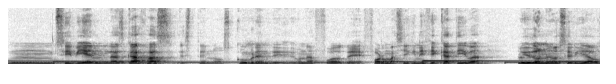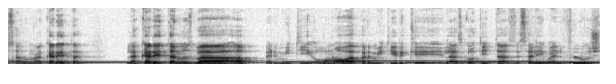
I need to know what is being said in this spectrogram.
Mm, si bien las gafas este, nos cubren de una fo de forma significativa, lo idóneo sería usar una careta. La careta nos va a permitir o no va a permitir que las gotitas de saliva, el flush,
